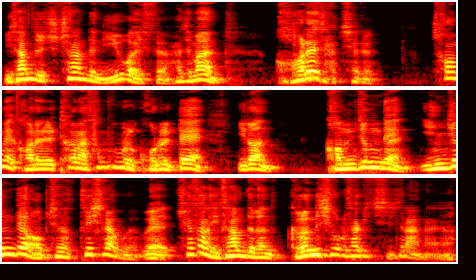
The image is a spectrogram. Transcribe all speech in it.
이 사람들이 추천하는 데는 이유가 있어요. 하지만 거래 자체를 처음에 거래를 트거나 상품을 고를 때 이런 검증된 인증된 업체에서 트시라고요 왜 최소한 이 사람들은 그런 식으로 사기치진 않아요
